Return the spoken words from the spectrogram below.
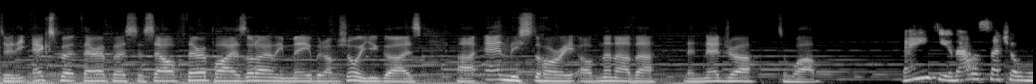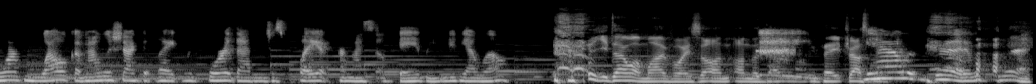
to the expert therapist herself, therapize not only me, but I'm sure you guys, uh, and the story of none other than Nedra Tawwab. Thank you. That was such a warm welcome. I wish I could like record that and just play it for myself daily. Maybe I will. you don't want my voice on on the daily repeat, trust yeah, me. Yeah, it was good. It was good.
